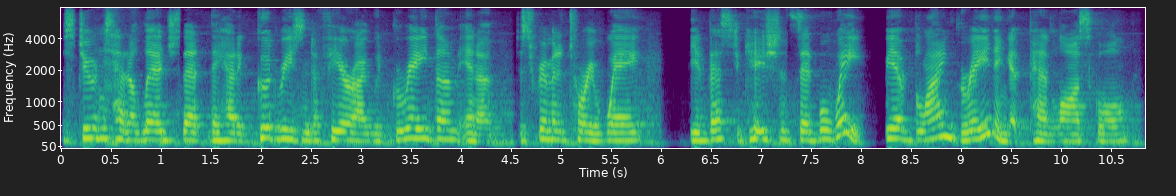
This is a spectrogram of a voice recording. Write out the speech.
The students had alleged that they had a good reason to fear I would grade them in a discriminatory way. The investigation said, well, wait, we have blind grading at Penn Law School.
